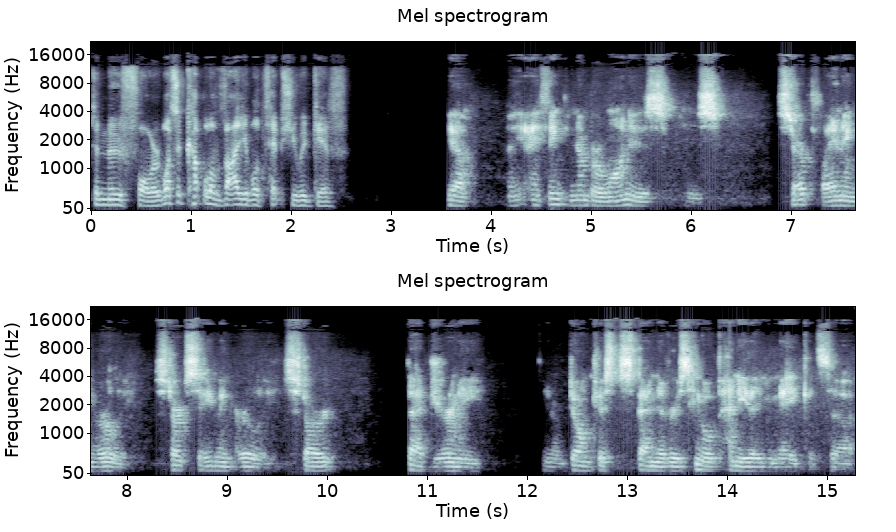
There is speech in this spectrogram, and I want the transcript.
to move forward. What's a couple of valuable tips you would give? Yeah, I, I think number one is is start planning early start saving early start that journey you know don't just spend every single penny that you make it's a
